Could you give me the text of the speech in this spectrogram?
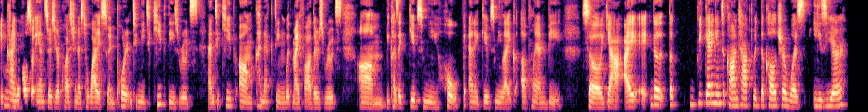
it kind mm-hmm. of also answers your question as to why it's so important to me to keep these roots and to keep um, connecting with my father's roots um, because it gives me hope and it gives me like a plan B. So yeah, I the the getting into contact with the culture was easier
